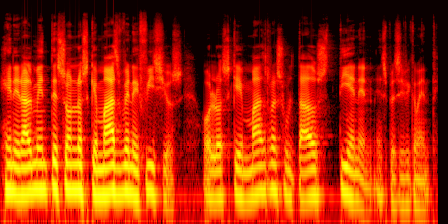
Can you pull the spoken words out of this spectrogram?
generalmente son los que más beneficios o los que más resultados tienen específicamente.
